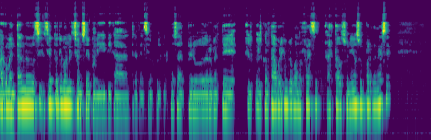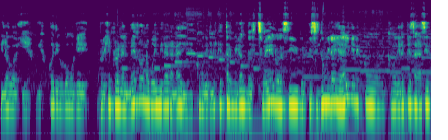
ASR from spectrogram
va comentando ci- cierto tipo de noticias, no sé, política, entretención, cualquier cosa, pero de repente él, él contaba, por ejemplo, cuando fue a, a Estados Unidos un par de meses, y luego, y, es- y es cuático como que, por ejemplo, en el metro no podéis mirar a nadie, es como que tenés que estar mirando al suelo, así, porque si tú miráis a alguien es como, como que te empiezan a decir,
